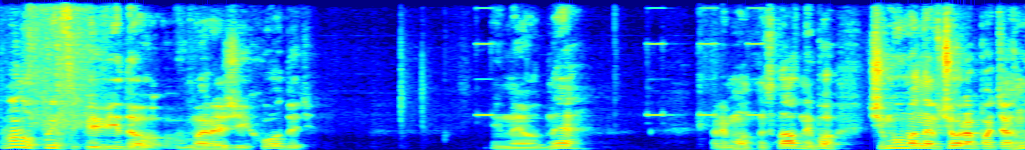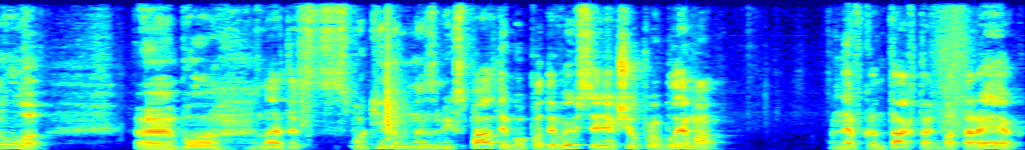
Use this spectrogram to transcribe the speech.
Воно, в принципі, відео в мережі ходить. І не одне. Ремонт не складний. Бо чому мене вчора потягнуло? Е, бо, знаєте, спокійно не зміг спати, бо подивився, якщо проблема не в контактах батарейок,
